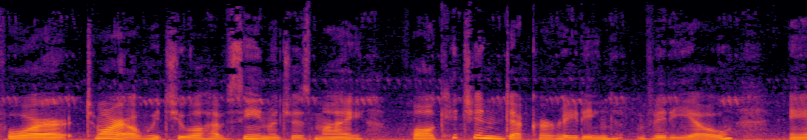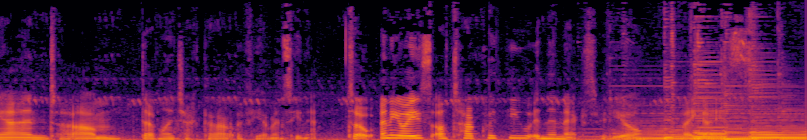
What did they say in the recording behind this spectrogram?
for tomorrow, which you will have seen, which is my fall kitchen decorating video. And um, definitely check that out if you haven't seen it. So anyways, I'll talk with you in the next video. Bye guys.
